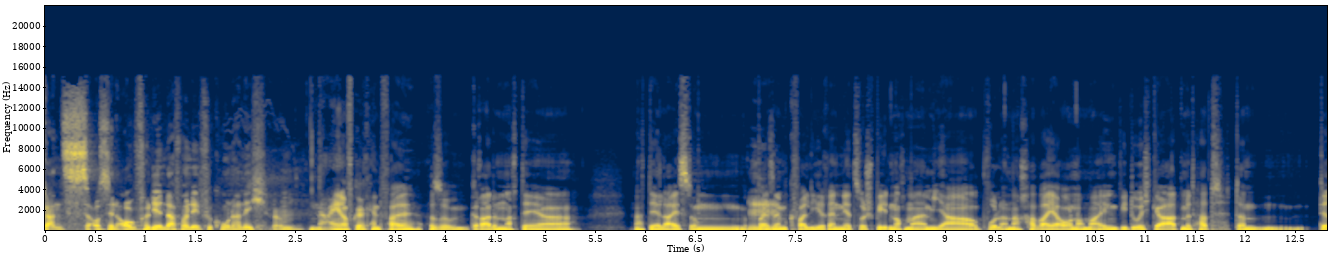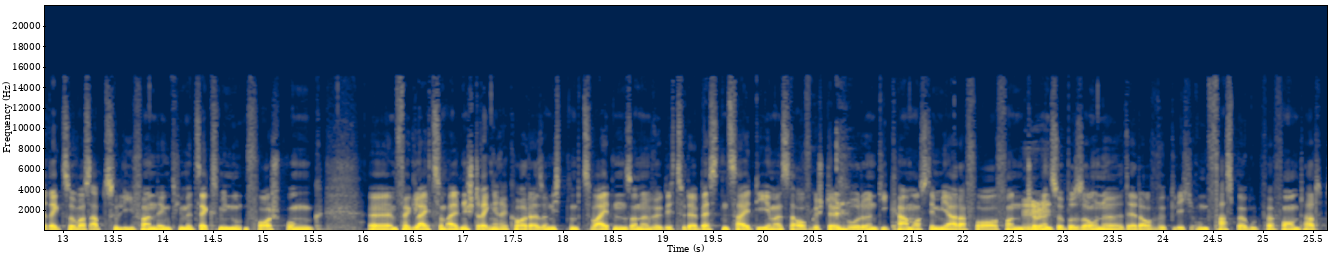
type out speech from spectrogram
ganz aus den Augen verlieren darf man den für Kona nicht. Ne? Nein, auf gar keinen Fall. Also gerade nach der nach der Leistung mhm. bei seinem Qualirennen jetzt so spät nochmal im Jahr, obwohl er nach Hawaii auch nochmal irgendwie durchgeatmet hat, dann direkt sowas abzuliefern, irgendwie mit sechs Minuten Vorsprung äh, im Vergleich zum alten Streckenrekord, also nicht zum zweiten, sondern wirklich zu der besten Zeit, die jemals da aufgestellt wurde und die kam aus dem Jahr davor von mhm. Terenzo Bosone, der da auch wirklich unfassbar gut performt hat.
